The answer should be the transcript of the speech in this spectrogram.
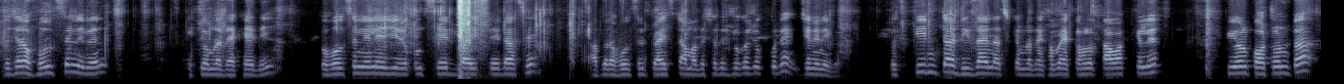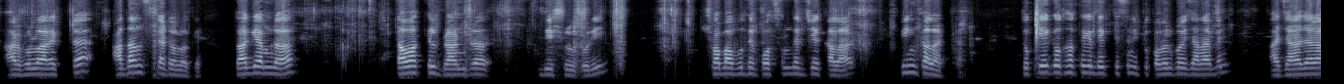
তো যারা হোলসেল নেবেন, একটু আমরা দেখাই দিই। তো হোলসেল নিলে এই যে এরকম সেট বাই সেট আছে, আপনারা হোলসেল প্রাইসটা আমাদের সাথে যোগাযোগ করে জেনে নেবেন। তো তিনটা ডিজাইন আজকে আমরা দেখাবো। একটা হলো তাওয়াক্কেলের পিওর কটনটা আর হলো আরেকটা আদান্স ক্যাটালগে তো আগে আমরা তাওয়াক্কেল ব্র্যান্ডটা দিয়ে শুরু করি। সব আপুদের পছন্দের যে কালার পিঙ্ক কালারটা তো কে কোথা থেকে দেখতেছেন একটু কমেন্ট করে জানাবেন। আর যারা যারা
